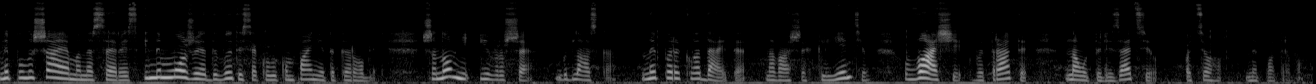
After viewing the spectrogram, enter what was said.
не полишає мене сервіс, і не можу я дивитися, коли компанії таке роблять. Шановні Івроше, будь ласка, не перекладайте на ваших клієнтів ваші витрати на утилізацію оцього непотребу.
